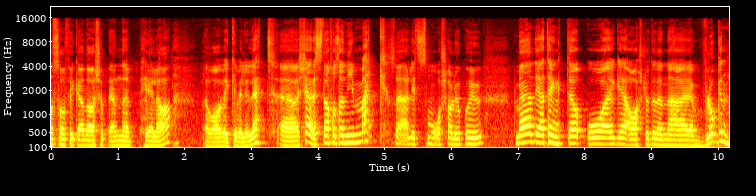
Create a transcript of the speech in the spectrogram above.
Og så fikk jeg da kjøpt en PLA. Det var ikke veldig lett. Kjæresten har fått seg en ny Mac, så jeg er litt småsjalu på henne. Men jeg tenkte å avslutte denne her vloggen.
